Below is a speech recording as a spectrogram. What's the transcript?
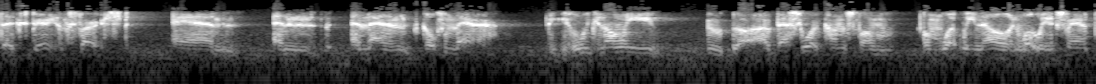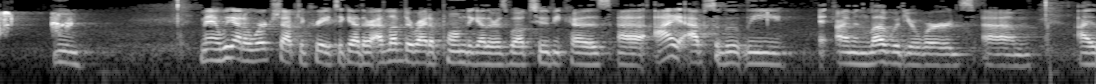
the experience first and and and then go from there. We can only our best work comes from from what we know and what we experience. Man, we got a workshop to create together. I'd love to write a poem together as well too, because uh, I absolutely I'm in love with your words. Um, I,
